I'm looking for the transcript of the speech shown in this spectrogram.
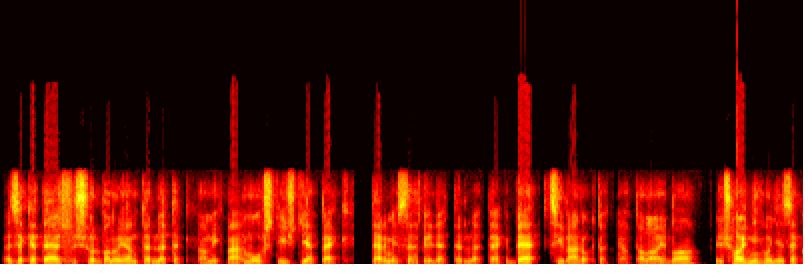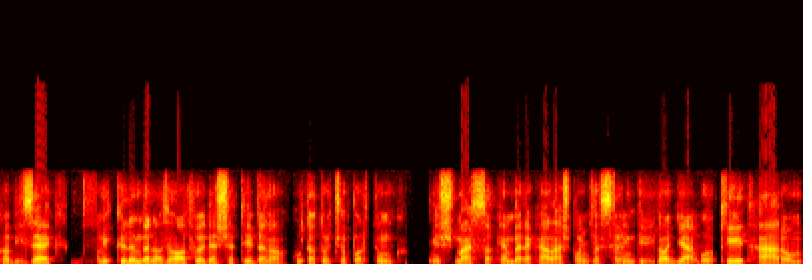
Ezeket elsősorban olyan területek, amik már most is gyepek, természetvédett területek, becivárogtatni a talajba, és hagyni, hogy ezek a vizek, amik különben az Alföld esetében a kutatócsoportunk és más szakemberek álláspontja szerint is nagyjából két-három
